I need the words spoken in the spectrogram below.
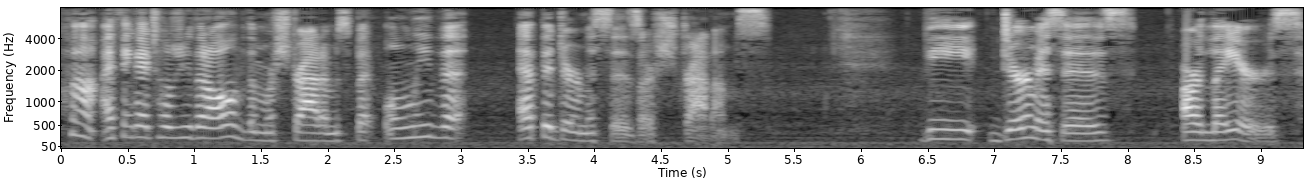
Huh, I think I told you that all of them were stratums, but only the epidermises are stratums. The dermises are layers.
